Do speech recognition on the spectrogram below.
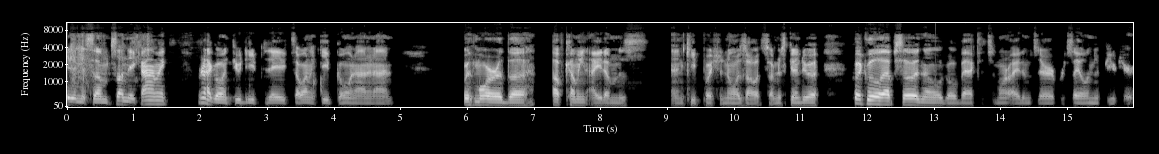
Get into some Sunday comics. We're not going too deep today because I want to keep going on and on with more of the upcoming items and keep pushing those out. So I'm just going to do a quick little episode and then we'll go back to some more items there for sale in the future.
